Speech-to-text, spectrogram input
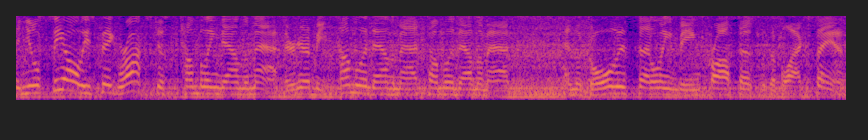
and you'll see all these big rocks just tumbling down the mat. They're going to be tumbling down the mat, tumbling down the mat, and the gold is settling and being processed with the black sand.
